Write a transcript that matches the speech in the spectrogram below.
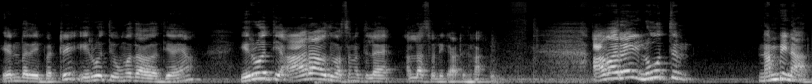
என்பதை பற்றி இருபத்தி ஒன்பதாவது அத்தியாயம் இருபத்தி ஆறாவது வசனத்தில் அல்லாஹ் சொல்லி காட்டுகிறான். அவரை லூத் நம்பினார்.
